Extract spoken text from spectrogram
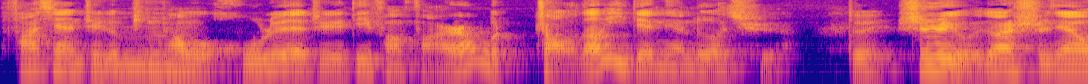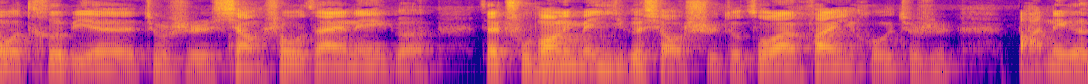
发现这个平常我忽略这个地方，反而让我找到一点点乐趣。对，甚至有一段时间，我特别就是享受在那个在厨房里面一个小时就做完饭以后，就是把那个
